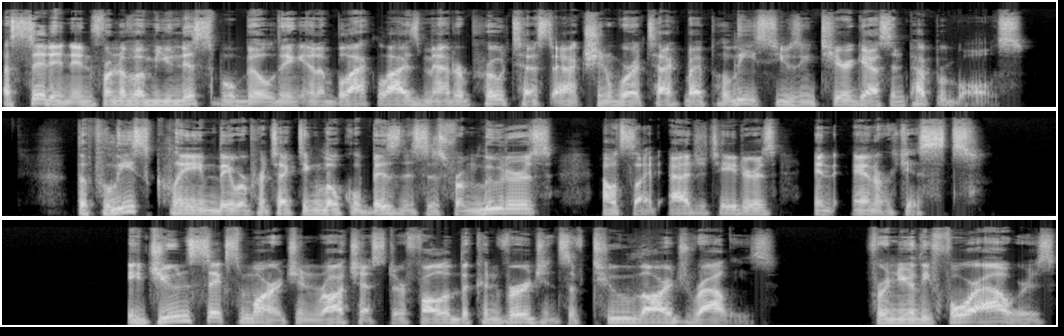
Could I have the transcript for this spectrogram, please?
a sit-in in front of a municipal building and a Black Lives Matter protest action were attacked by police using tear gas and pepper balls. The police claimed they were protecting local businesses from looters, outside agitators, and anarchists. A June 6 march in Rochester followed the convergence of two large rallies. For nearly four hours,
